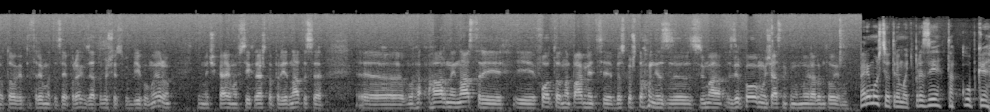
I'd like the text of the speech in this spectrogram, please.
готові підтримати цей проект, взяти участь у бігу миру. І ми чекаємо всіх решта приєднатися. Га- Гарний настрій і фото на пам'ять безкоштовні з з всіма зірковими учасниками ми гарантуємо. Переможці отримують призи та кубки.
